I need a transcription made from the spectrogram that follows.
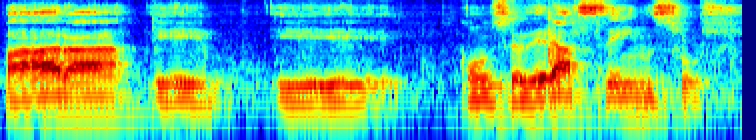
para eh, eh, conceder ascensos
